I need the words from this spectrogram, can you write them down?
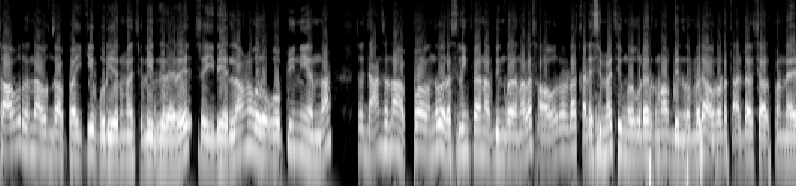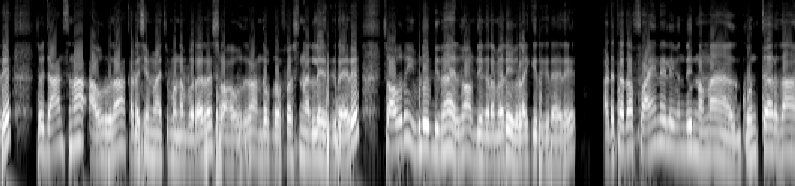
ஸோ அவர் வந்து அவங்க அப்பாய்க்கு புரியுற மாதிரி சொல்லியிருக்கிறாரு. ஸோ இது எல்லாமே ஒரு ஒப்பீனியன் தான். ஸோ ஜான்சனா அப்போ வந்து ஒரு ரெஸ்லிங் ஃபேன் அப்படிங்கிறதுனால ஸோ அவரோட கடைசி மேட்ச் இவங்க கூட இருக்கணும் அப்படிங்கிற மாதிரி அவரோட தட்டை ஷேர் பண்ணார். ஸோ ஜான்சனா அவரு தான் கடைசி மேட்ச் பண்ண போகிறாரு ஸோ அவர் தான் அந்த ப்ரொஃபஷனலில் இருக்கிறாரு. ஸோ அவரும் இப்படி இப்படி தான் இருக்கும் அப்படிங்கிற மாதிரி விளக்கி இருக்கிறாரு அடுத்ததாக ஃபைனலி வந்து நம்ம குந்தர் தான்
